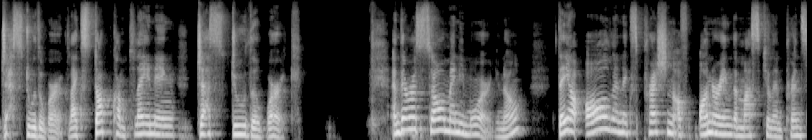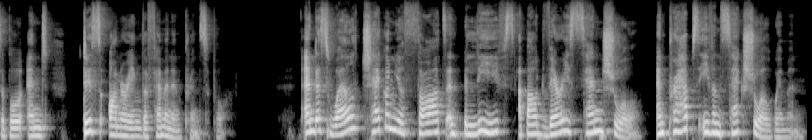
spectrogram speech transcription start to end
just do the work. Like, stop complaining, just do the work. And there are so many more, you know? They are all an expression of honoring the masculine principle and dishonoring the feminine principle. And as well, check on your thoughts and beliefs about very sensual and perhaps even sexual women.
